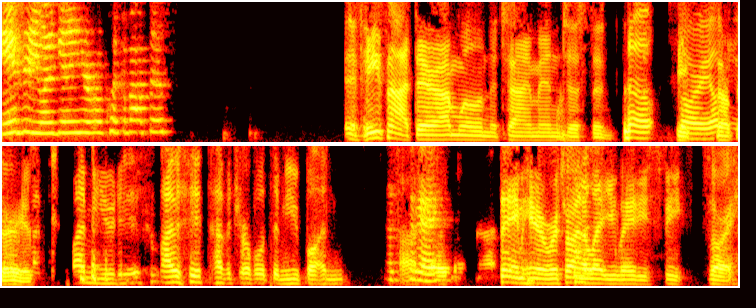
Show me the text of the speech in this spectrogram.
Andrew, you want to get in here real quick about this? If he's not there, I'm willing to chime in just to. No, sorry. No, I'm there he here. is. I'm muted. I was having trouble with the mute button. That's Uh, okay. Same here. We're trying to let you ladies speak. Sorry.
